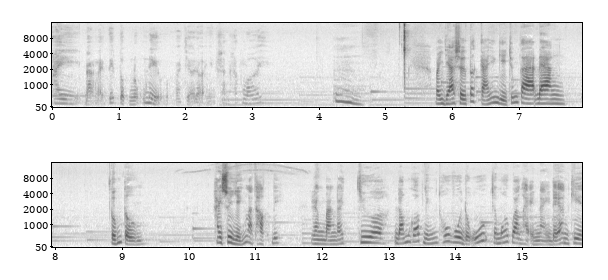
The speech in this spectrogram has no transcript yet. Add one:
Hay bạn lại tiếp tục nũng nịu và chờ đợi những săn sóc mới? Vậy giả sử tất cả những gì chúng ta đang tưởng tượng hay suy diễn là thật đi Rằng bạn đã chưa đóng góp những thú vui đủ cho mối quan hệ này Để anh kia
